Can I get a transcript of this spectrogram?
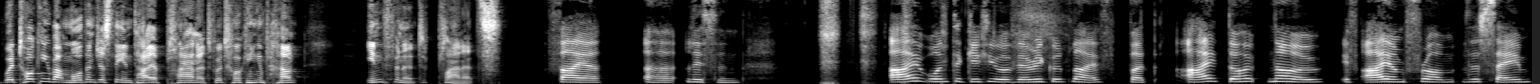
we're talking about more than just the entire planet. We're talking about infinite planets. Fire, uh, listen. I want to give you a very good life, but I don't know if I am from the same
